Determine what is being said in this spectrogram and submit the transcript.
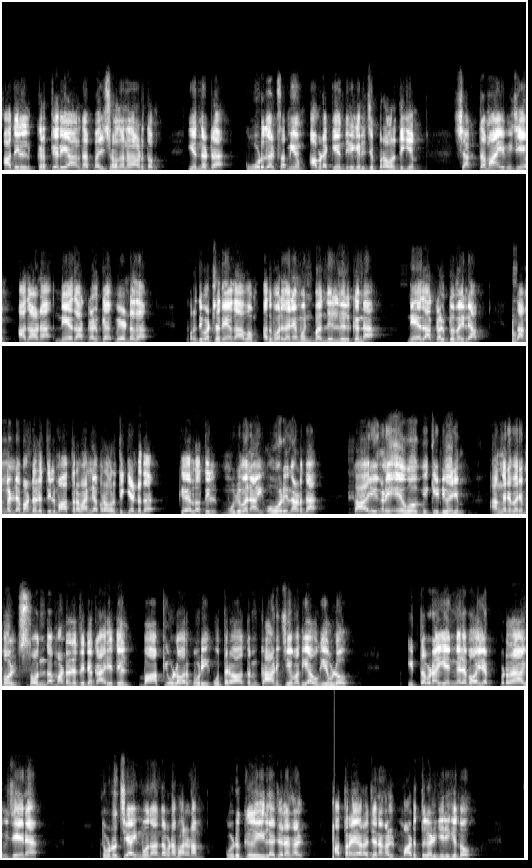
അതിൽ കൃത്യതയാർന്ന പരിശോധന നടത്തും. എന്നിട്ട് കൂടുതൽ സമയം അവിടെ കേന്ദ്രീകരിച്ച് പ്രവർത്തിക്കും. ശക്തമായ വിജയം അതാണ് നേതാക്കൾക്ക് വേണ്ടത്. പ്രതിപക്ഷ നേതാവും അതുപോലെ തന്നെ മുൻപന്തിയിൽ നിൽക്കുന്ന നേതാക്കൾക്കുമെല്ലാം തങ്ങളുടെ മണ്ഡലത്തിൽ മാത്രമല്ല പ്രവർത്തിക്കേണ്ടത്. കേരളത്തിൽ മുഴുവനായി ഓടി നടന്ന് കാര്യങ്ങളെ ഏകോപിപ്പിക്കേണ്ടി വരും. അങ്ങനെ വരുമ്പോൾ സ്വന്തം മണ്ഡലത്തിന്റെ കാര്യത്തിൽ ബാക്കിയുള്ളവർ കൂടി ഉത്തരവാദിത്വം കാണിച്ചേ മതിയാവുകയുള്ളൂ. ഇത്തവണ എങ്ങനെ പോയാലും പിണറായി വിജയന് തുടർച്ചയായി മൂന്നാം തവണ ഭരണം കൊടുക്കുകയില്ല ജനങ്ങൾ. അത്രയേറെ ജനങ്ങൾ മടുത്തു കഴിഞ്ഞിരിക്കുന്നു.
